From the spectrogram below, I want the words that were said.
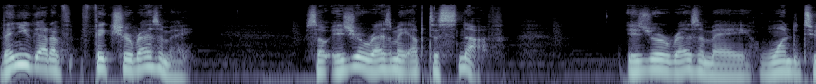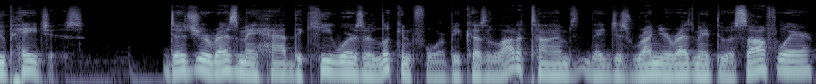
Then you got to fix your resume. So is your resume up to snuff? Is your resume one to two pages? Does your resume have the keywords they're looking for? Because a lot of times they just run your resume through a software,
